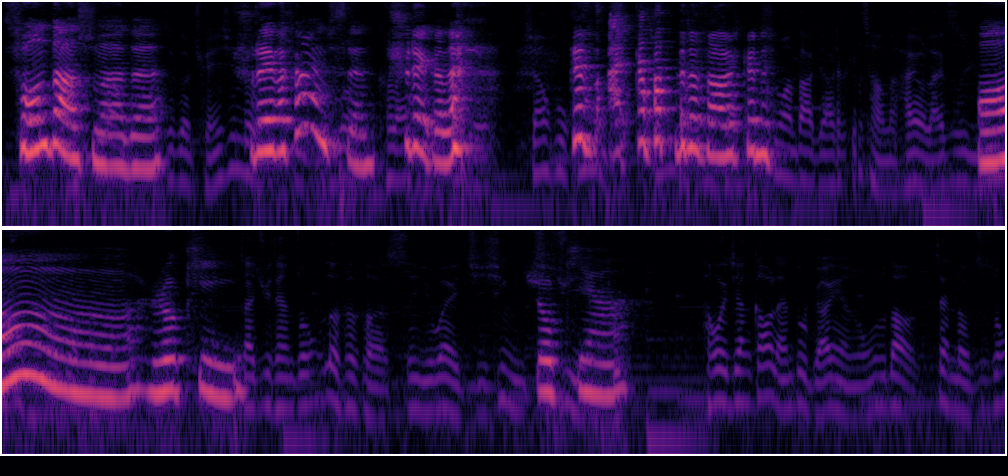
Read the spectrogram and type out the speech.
Son dans mı adı? Şuraya bakar mısın? Şuraya kadar. Kız ay, kapat biraz arkanı. 希望大家经常的还有来自于 Aa, Rocky. 在剧团中，乐可可是一位即兴喜 Çok 剧演员， ya. 他会将高难度表演融入到战斗之中，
